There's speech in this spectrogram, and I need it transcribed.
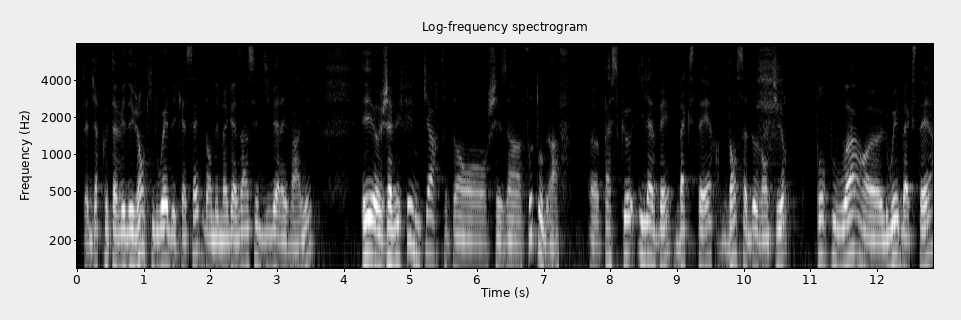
C'est-à-dire que tu avais des gens qui louaient des cassettes dans des magasins assez divers et variés. Et euh, j'avais fait une carte dans chez un photographe euh, parce que il avait Baxter dans sa devanture pour pouvoir euh, louer Baxter.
